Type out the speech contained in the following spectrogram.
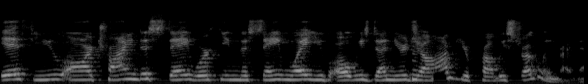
if you are trying to stay working the same way you've always done your hmm. job you're probably struggling right now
